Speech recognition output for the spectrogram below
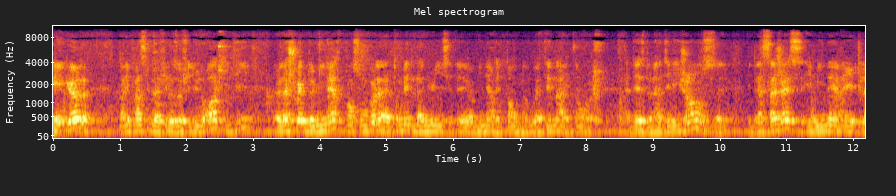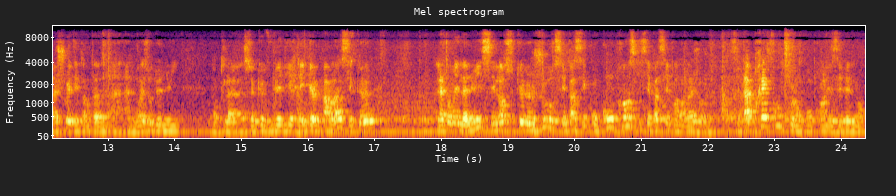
Hegel dans les principes de la philosophie du droit qui dit euh, la chouette de Minerve prend son vol à la tombée de la nuit. C'était euh, Minerve étant ou Athéna étant la déesse de l'intelligence et de la sagesse, et Minerve et la chouette étant un, oiseau de nuit. Donc ce que voulait dire Hegel par là, c'est que la tombée de la nuit, c'est lorsque le jour s'est passé qu'on comprend ce qui s'est passé pendant la journée. C'est après coup que l'on comprend les événements.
